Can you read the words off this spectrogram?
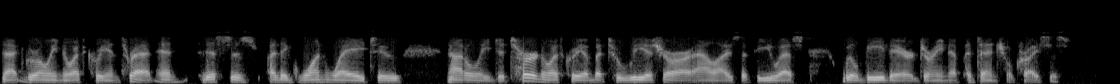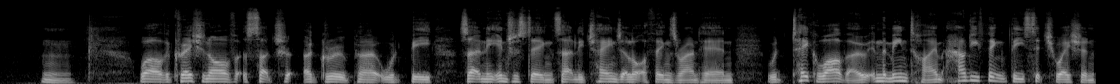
that growing North Korean threat. And this is, I think, one way to not only deter North Korea, but to reassure our allies that the U.S. will be there during a potential crisis. Hmm. Well, the creation of such a group uh, would be certainly interesting, certainly change a lot of things around here, and would take a while, though. In the meantime, how do you think the situation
